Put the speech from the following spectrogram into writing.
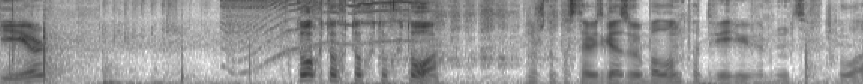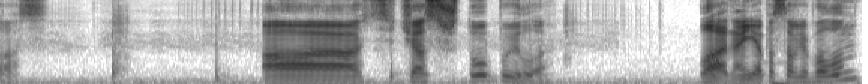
here. Кто, кто, кто, кто, кто? Нужно поставить газовый баллон под дверью и вернуться в класс. А сейчас что было? Ладно, я поставлю баллон.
